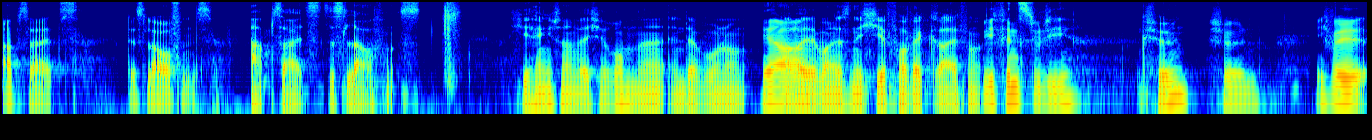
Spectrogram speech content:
Abseits des Laufens. Abseits des Laufens. Hier hängen schon welche rum, ne, in der Wohnung. Ja. Aber wir wollen es nicht hier vorweggreifen. Wie findest du die? Schön. Schön. Ich will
